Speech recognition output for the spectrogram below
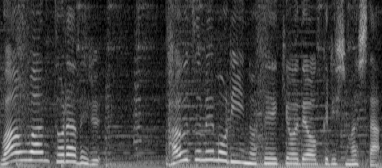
ワンワントラベルパウズメモリーの提供でお送りしました。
